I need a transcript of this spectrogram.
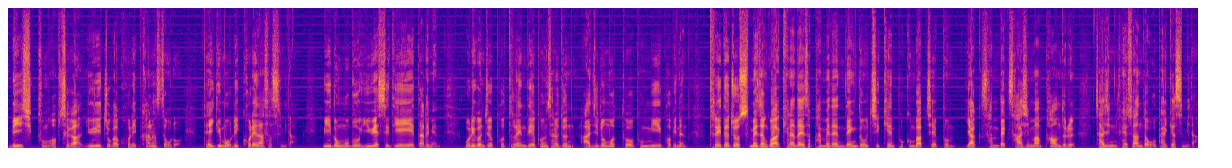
미 식품 업체가 유리 조각 혼입 가능성으로 대규모 리콜에 나섰습니다. 미 농무부 USDA에 따르면 오리건주 포틀랜드에 본사를 둔 아지노모토 북미 법인은 트레이더 조스 매장과 캐나다에서 판매된 냉동 치킨 볶음밥 제품 약 340만 파운드를 자진 회수한다고 밝혔습니다.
